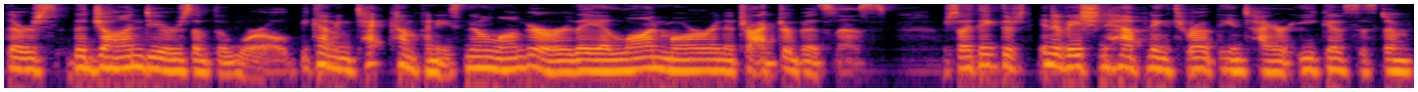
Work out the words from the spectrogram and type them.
There's the John Deeres of the world becoming tech companies. No longer are they a lawnmower and a tractor business. So I think there's innovation happening throughout the entire ecosystem,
